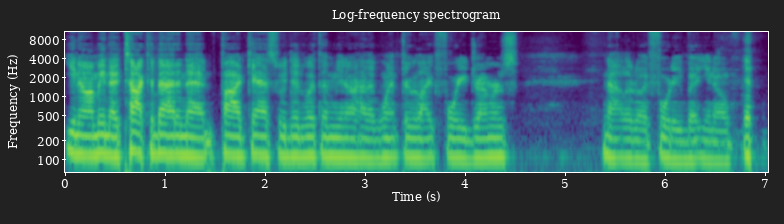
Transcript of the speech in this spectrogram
you know, I mean, they talked about in that podcast we did with them, you know, how they went through like 40 drummers. Not literally 40, but, you know,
